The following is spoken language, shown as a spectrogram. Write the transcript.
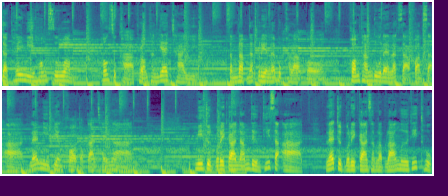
จัดให้มีห้องส้วม ห้องสุขาพร้อมทั้งแยกชายหญิงสำหรับนักเรียนและบุคลากร พร้อมทั้งดูแลรักษาความสะอาด และมีเพียงพอต่อการใช้งาน มีจุดบริการน้ำดื่มที่สะอาด และจุดบริการสำหรับล้างมือที่ถูก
